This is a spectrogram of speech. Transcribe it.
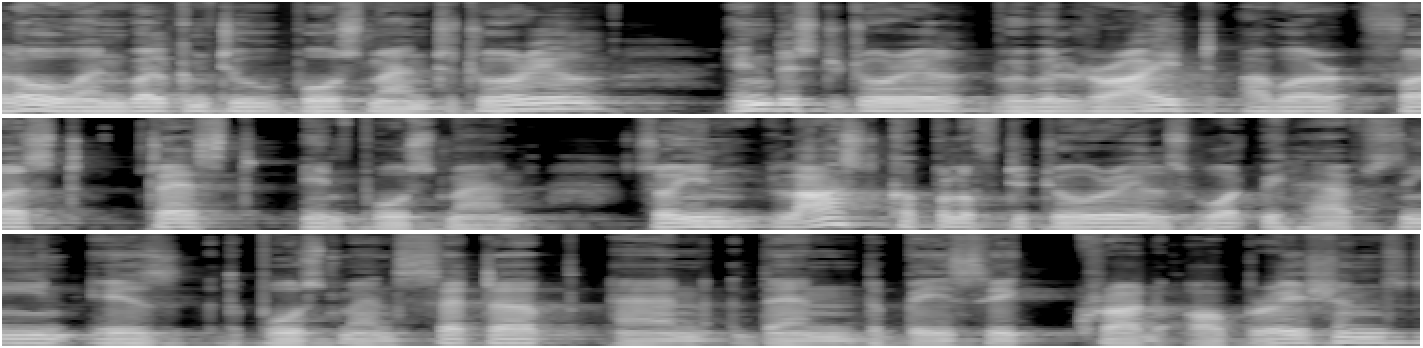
Hello and welcome to Postman tutorial. In this tutorial, we will write our first test in Postman. So in last couple of tutorials, what we have seen is the Postman setup and then the basic CRUD operations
